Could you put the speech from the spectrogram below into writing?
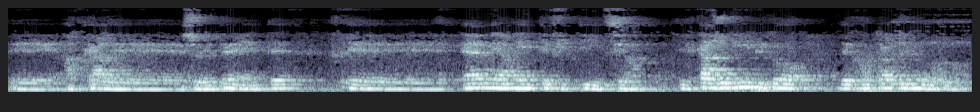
eh, accade solentemente, eh, è meramente fittizia. Il caso tipico del contratto di mutuo,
